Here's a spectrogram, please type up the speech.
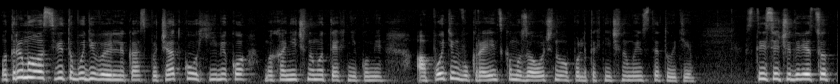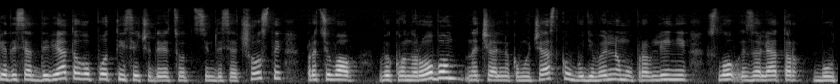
Отримав освіту будівельника спочатку у хіміко-механічному технікумі, а потім в Українському заочному політехнічному інституті. З 1959 по 1976 працював виконробом, начальником участку в будівельному управлінні «Словізолятор БУД».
